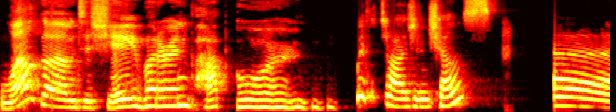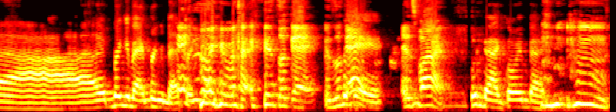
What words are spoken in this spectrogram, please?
Welcome to Shea Butter and Popcorn. With Taj and Chels. Uh, bring it back, bring it back, bring it back. it's okay. It's okay. Okay, It's fine. going back, going back.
